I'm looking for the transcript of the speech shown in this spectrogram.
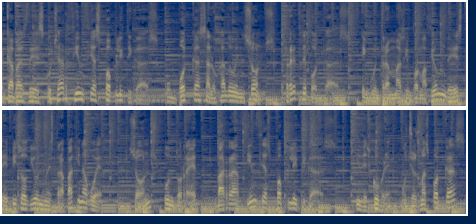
Acabas de escuchar Ciencias Políticas, un podcast alojado en Sons, red de podcasts. Encuentran más información de este episodio en nuestra página web, sons.red barra Ciencias Políticas. Y descubre muchos más podcasts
